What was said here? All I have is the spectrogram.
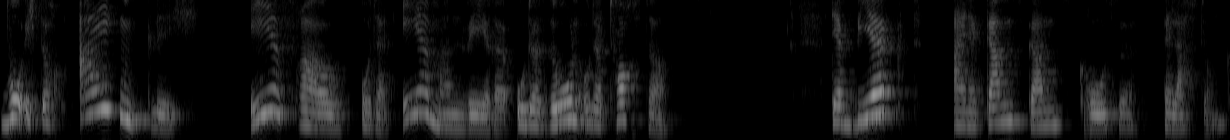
wo ich doch eigentlich Ehefrau oder Ehemann wäre oder Sohn oder Tochter, der birgt eine ganz, ganz große Belastung.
